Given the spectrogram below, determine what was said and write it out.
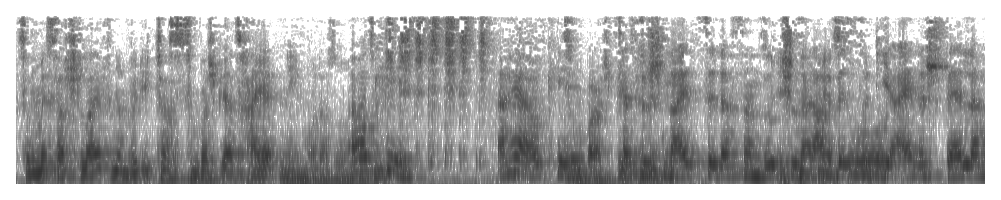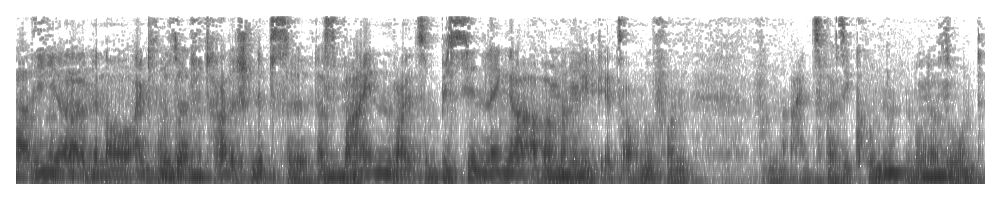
so ein Messer schleifen, dann würde ich das zum Beispiel als Hi-Hat nehmen oder so. Ah, okay. Also, ah ja, okay. Zum Beispiel. Das heißt, du schneidest dir das dann so zusammen, bis so du die eine Stelle hast. Ja, genau. Eigentlich nur so totale Schnipsel. Das mhm. Weinen war jetzt ein bisschen länger, aber man mhm. redet jetzt auch nur von von ein, zwei Sekunden oder so. Mhm. Und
